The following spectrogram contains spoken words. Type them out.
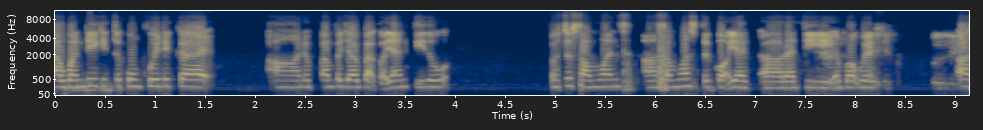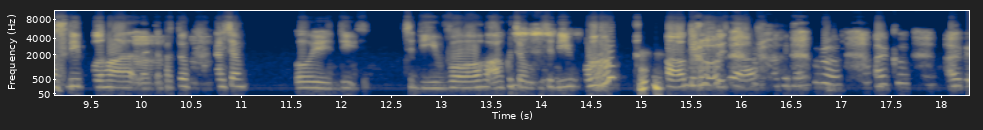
uh, one day kita kumpul dekat uh, depan pejabat kat Yanti tu. Lepas tu someone uh, someone tegok ya uh, Radhi about where ah uh, slipper ha. Ah, Lepas tu I macam oi di macam diva. Aku macam macam diva. Ah, aku. Aku Bro, aku aku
